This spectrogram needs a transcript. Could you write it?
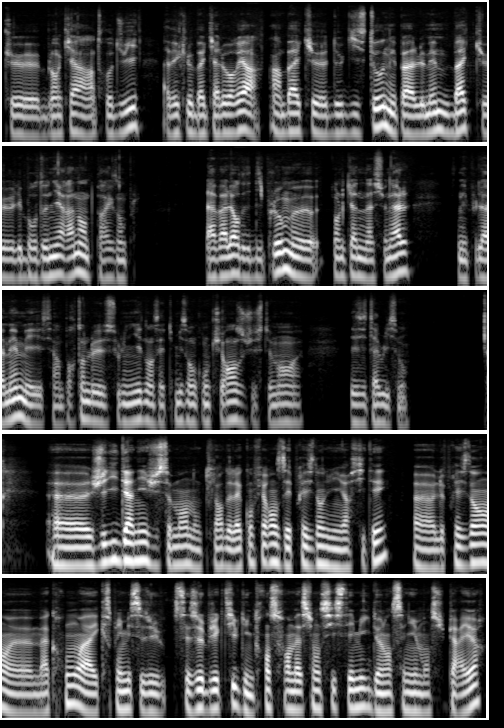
que Blanquer a introduit avec le baccalauréat. Un bac de Guisto n'est pas le même bac que les bourdonnières à Nantes, par exemple. La valeur des diplômes, dans le cadre national, ce n'est plus la même et c'est important de le souligner dans cette mise en concurrence justement des établissements. Jeudi dernier, justement, lors de la conférence des présidents d'université, le président Macron a exprimé ses objectifs d'une transformation systémique de l'enseignement supérieur.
